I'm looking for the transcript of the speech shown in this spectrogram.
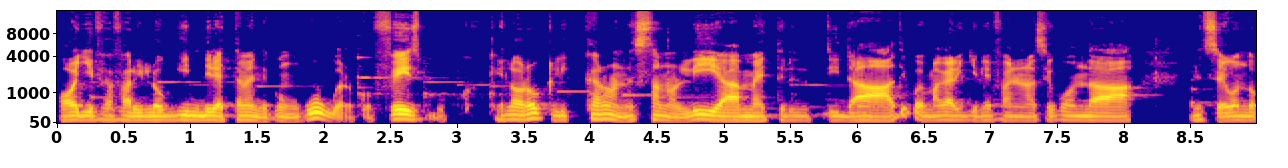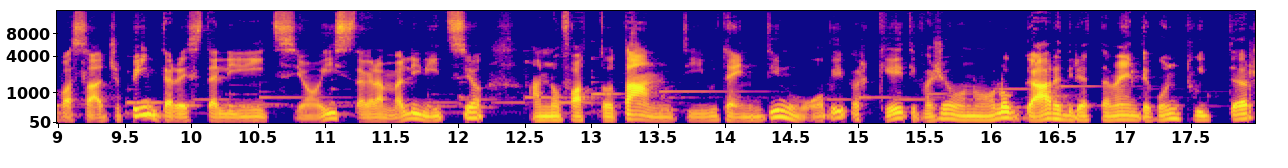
o gli fai fare il login direttamente con Google con Facebook che loro cliccano e stanno lì a mettere tutti i dati poi magari glieli fai una seconda il secondo passaggio. Pinterest all'inizio, Instagram all'inizio hanno fatto tanti utenti nuovi perché ti facevano loggare direttamente con Twitter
